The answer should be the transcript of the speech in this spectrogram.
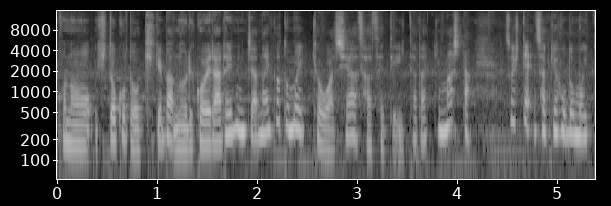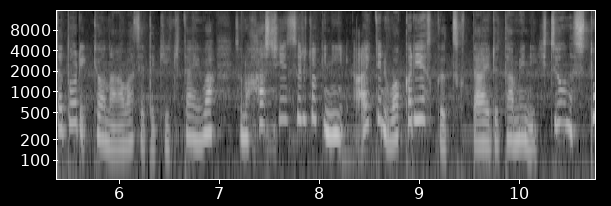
この一言を聞けば乗り越えられるんじゃないかと思い今日はシェアさせていただきました。そして先ほども言った通り今日の合わせて聞きたいはその発信するときに相手に分かりやすく伝えるために必要なスト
